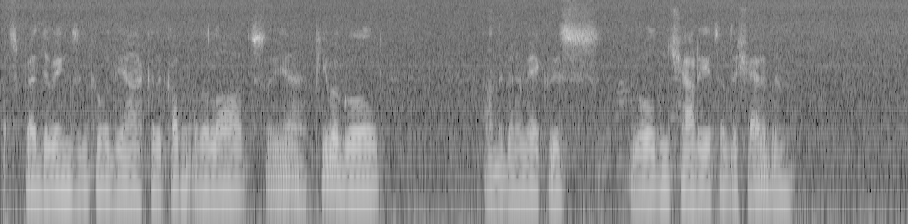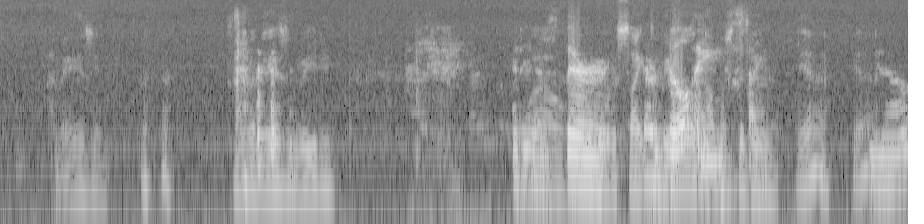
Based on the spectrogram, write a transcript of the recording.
that spread the wings and covered the ark of the covenant of the Lord. So yeah, pure gold. And they're going to make this golden chariot of the cherubim. Amazing. It's not amazing reading. It is. Wow. They're, what a sight they're to that building must have been. Yeah, yeah. you know,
